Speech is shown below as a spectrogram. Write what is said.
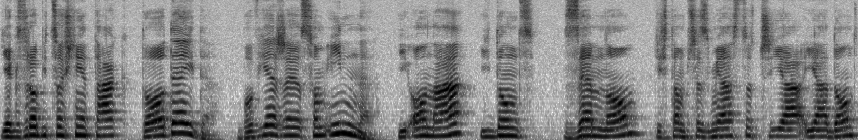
jak zrobi coś nie tak, to odejdę, bo wie, że są inne. I ona, idąc ze mną, gdzieś tam przez miasto, czy ja jadąc,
